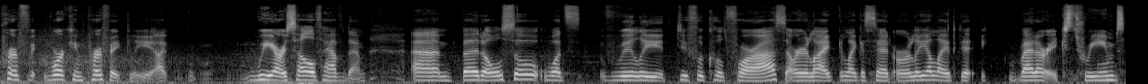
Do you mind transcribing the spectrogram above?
perfect, working perfectly. I, we ourselves have them. Um, but also, what's really difficult for us are like like I said earlier, like the weather extremes.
